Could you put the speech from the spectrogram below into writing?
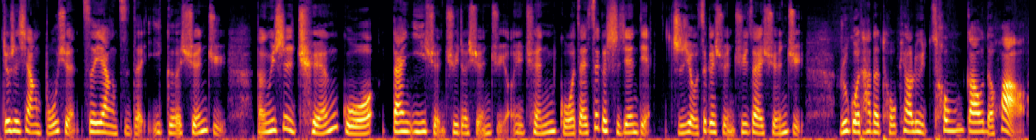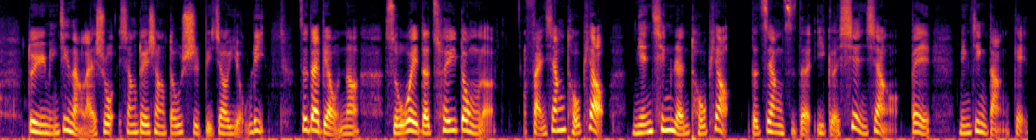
就是像补选这样子的一个选举，等于是全国单一选区的选举哦，因为全国在这个时间点只有这个选区在选举，如果它的投票率冲高的话哦，对于民进党来说相对上都是比较有利，这代表呢所谓的催动了。返乡投票、年轻人投票的这样子的一个现象哦，被民进党给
